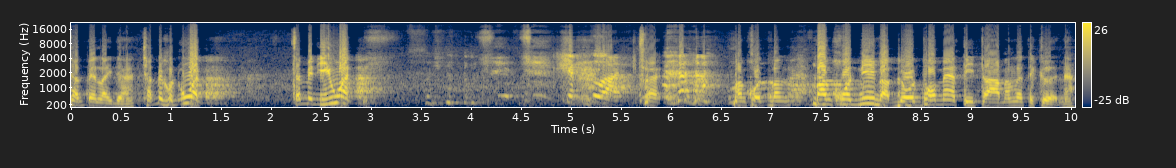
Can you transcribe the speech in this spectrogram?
ฉันเป็นอะไรเนี่ยฉันเป็นคนอ้วน ฉันเป็นอีอ้วน เจ็บปวดใช่บางคนบางบางคนนี่แบบโดนพ่อแม่ตีตรามาตั้งแต่เกิดนะ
